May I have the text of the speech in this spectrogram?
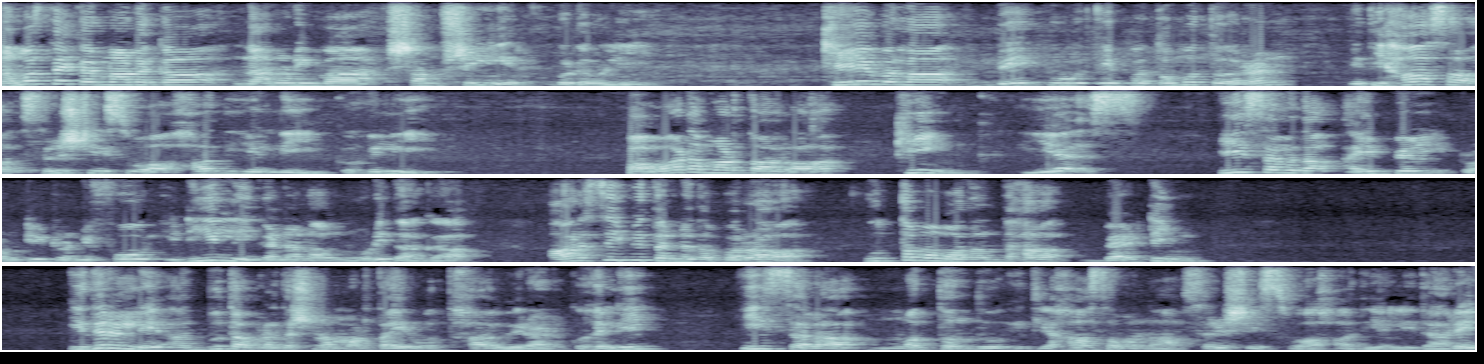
ನಮಸ್ತೆ ಕರ್ನಾಟಕ, ನಾನು ನಿಮ್ಮ ಶಂಶೀರ್ ಬುಡೋಲಿ. ಕೇವಲ ಬೇಕು ಇಪ್ಪತ್ತೊಂಬತ್ತು ರನ್, ಇತಿಹಾಸ ಸೃಷ್ಟಿಸುವ ಹಾದಿಯಲ್ಲಿ ಕೊಹ್ಲಿ. ಪವಾಡ ಮಾಡ್ತಾರ ಕಿಂಗ್? ಎಸ್. ಈ ಸಲದ I P L twenty twenty four ಇಡೀ ನಾವು ನೋಡಿದಾಗ, ಆರ್ ಸಿ ಬಿ ತಂಡದ ಪರ ಉತ್ತಮವಾದಂತಹ ಬ್ಯಾಟಿಂಗ್. ಇದರಲ್ಲಿ ಅದ್ಭುತ ಪ್ರದರ್ಶನ ಮಾಡ್ತಾ ಇರುವಂತಹ ವಿರಾಟ್ ಕೊಹ್ಲಿ ಈ ಸಲ ಮತ್ತೊಂದು ಇತಿಹಾಸವನ್ನ ಸೃಷ್ಟಿಸುವ ಹಾದಿಯಲ್ಲಿದ್ದಾರೆ.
